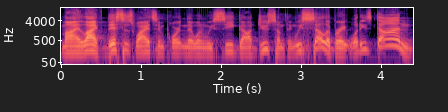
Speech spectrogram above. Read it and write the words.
my life. This is why it's important that when we see God do something, we celebrate what He's done.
